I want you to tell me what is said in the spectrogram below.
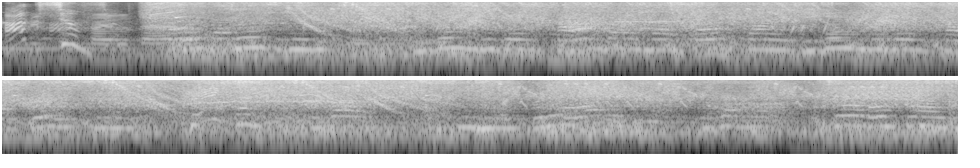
アクション。全身自分無限緩慢な交換自然害限化全身正解違う進むブレーデル刻め超崩壊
